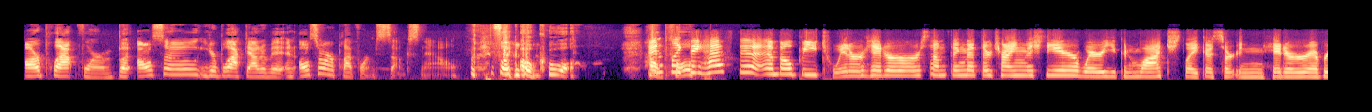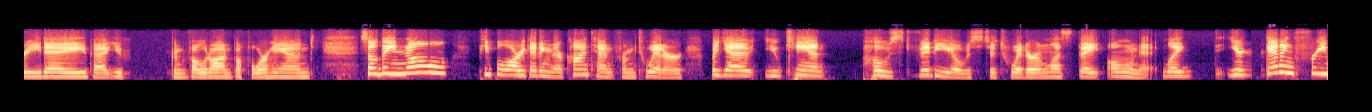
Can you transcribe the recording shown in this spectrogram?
our platform, but also you're blacked out of it, and also our platform sucks now. it's like, oh, cool. And Helpful. like they have the MLB Twitter hitter or something that they're trying this year, where you can watch like a certain hitter every day that you can vote on beforehand. So they know people are getting their content from Twitter, but yet you can't post videos to Twitter unless they own it. Like you're getting free.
